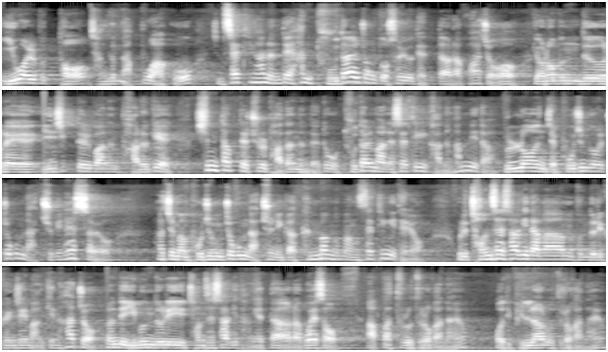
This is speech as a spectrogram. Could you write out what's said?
2월부터 잔금 납부하고 지금 세팅하는데 한 두 달 정도 소요됐다라고 하죠. 여러분들의 인식들과는 다르게 신탁 대출을 받았는데도 두 달 만에 세팅이 가능합니다. 물론 이제 보증금을 조금 낮추긴 했어요. 하지만 보증금 조금 낮추니까 금방금방 세팅이 돼요. 우리 전세 사기 당한 분들이 굉장히 많긴 하죠. 그런데 이분들이 전세 사기 당했다라고 해서 아파트로 들어가나요? 어디 빌라로 들어가나요?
